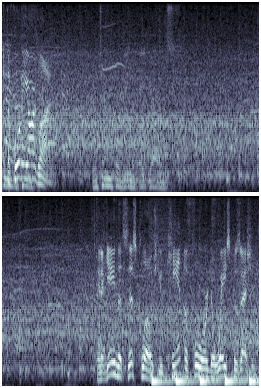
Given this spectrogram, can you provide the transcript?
at the 40-yard line. Return for a gain of eight yards. In a game that's this close, you can't afford to waste possessions.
